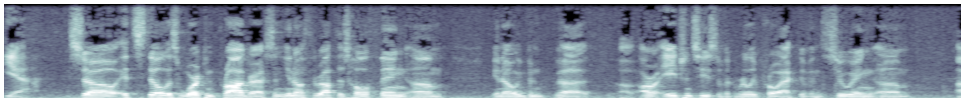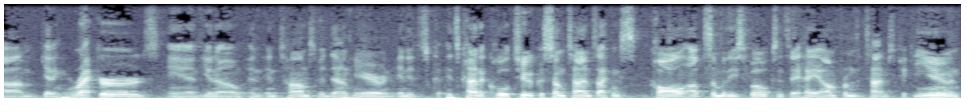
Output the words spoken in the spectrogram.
yeah. So it's still this work in progress, and you know, throughout this whole thing, um, you know, we've been uh, our agencies have been really proactive in suing, um, um, getting records, and you know, and, and Tom's been down here, and, and it's it's kind of cool too, because sometimes I can call up some of these folks and say, hey, I'm from the Times Picayune,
